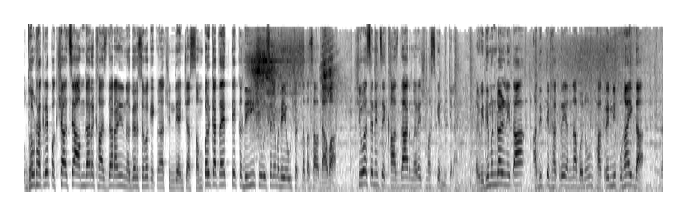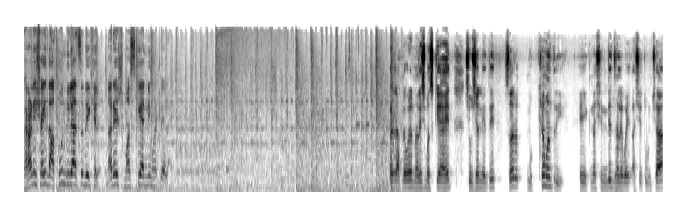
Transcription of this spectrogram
उद्धव ठाकरे पक्षाचे आमदार खासदार आणि नगरसेवक एकनाथ शिंदे यांच्या संपर्कात आहेत. ते कधीही शिवसेनेमध्ये येऊ शकतात असा दावा शिवसेनेचे खासदार नरेश म्हस्के यांनी केला तर विधिमंडळ नेता आदित्य ठाकरे यांना बनवून ठाकरेंनी पुन्हा एकदा घराणेशाही दाखवून दिल्याचं देखील नरेश म्हस्के यांनी म्हटलेलं आहे. आपल्याबरोबर नरेश मस्के आहेत शिवसेना नेते. सर मुख्यमंत्री हे एकनाथ शिंदेच झाले पाहिजे असे तुमच्या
